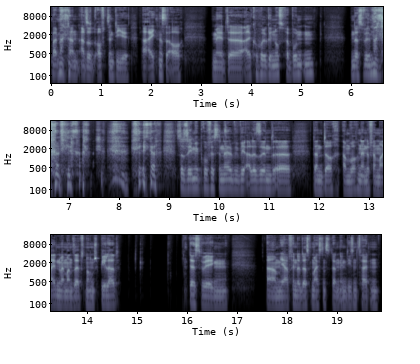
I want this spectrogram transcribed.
Weil man dann, also oft sind die Ereignisse auch mit äh, Alkoholgenuss verbunden. Und das will man dann ja, so semi-professionell wie wir alle sind, äh, dann doch am Wochenende vermeiden, wenn man selbst noch ein Spiel hat. Deswegen, ähm, ja, findet das meistens dann in diesen Zeiten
